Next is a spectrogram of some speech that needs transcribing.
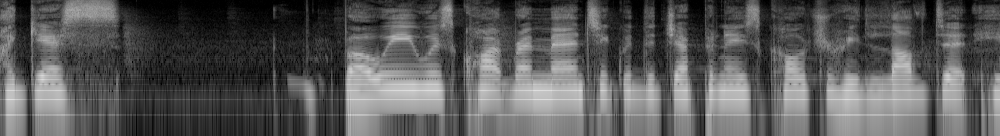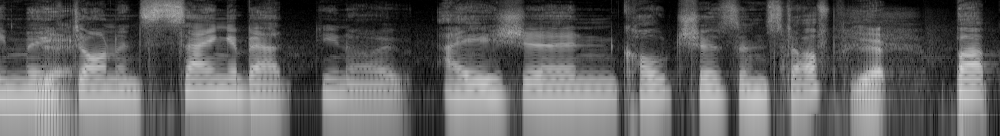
I guess Bowie was quite romantic with the Japanese culture. He loved it. He moved Yeah. on and sang about, you know, Asian cultures and stuff. Yep. But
